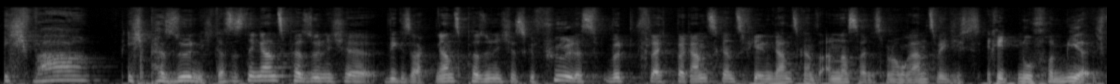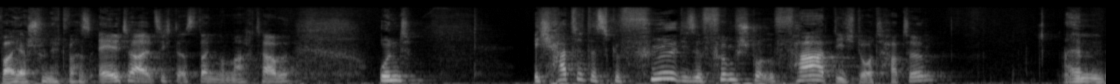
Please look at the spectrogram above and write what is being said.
ich war ich persönlich, das ist eine ganz persönliche, wie gesagt, ganz persönliches Gefühl. Das wird vielleicht bei ganz, ganz vielen ganz, ganz anders sein. Das ist mir aber ganz wichtig. Ich rede nur von mir. Ich war ja schon etwas älter, als ich das dann gemacht habe. Und ich hatte das Gefühl, diese fünf Stunden Fahrt, die ich dort hatte, ähm,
